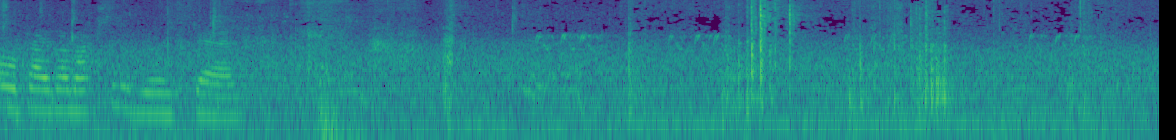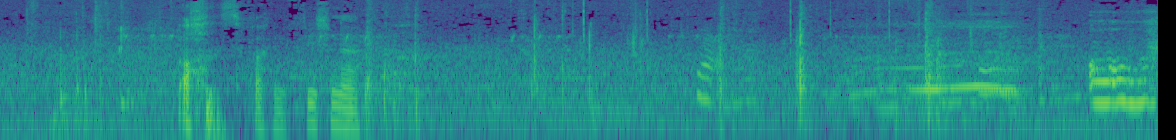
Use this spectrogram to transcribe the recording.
oh babe, I'm actually really scared. Oh, a fucking fish there. Oh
